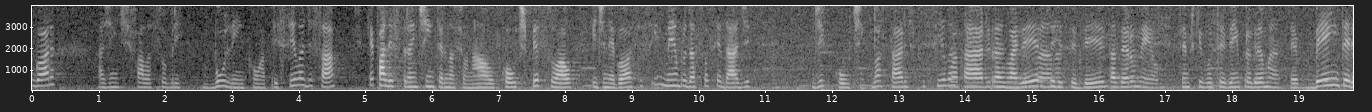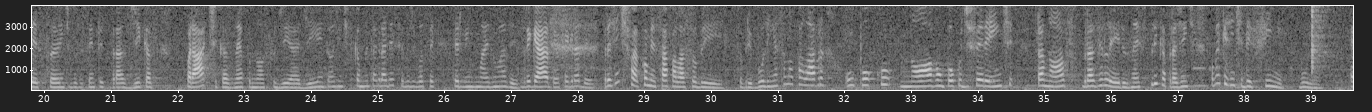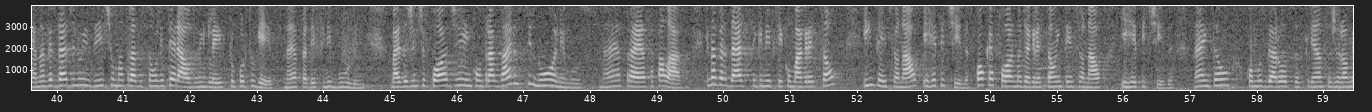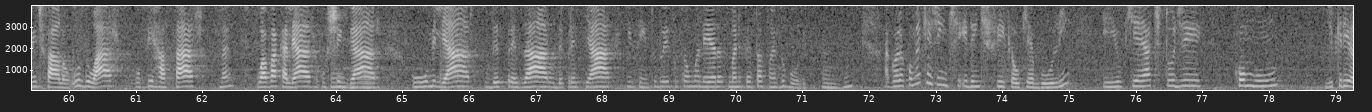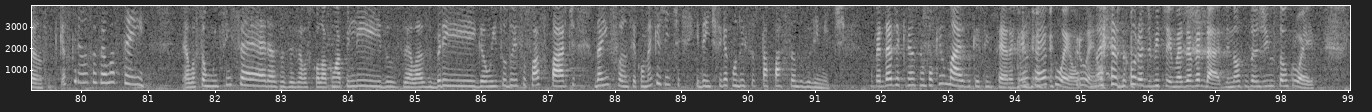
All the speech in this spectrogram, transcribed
Agora a gente fala sobre bullying com a Priscila de Sá, que é palestrante internacional, coach pessoal e de negócios e membro da Sociedade de Coaching. Boa tarde, Priscila. Boa tarde, prazer vai, te receber. Prazer o meu. Sempre que você vem, o programa é bem interessante, você sempre traz dicas práticas né, para o nosso dia a dia. Então a gente fica muito agradecido de você ter vindo mais uma vez. Obrigada, eu que agradeço. Para a gente começar a falar sobre, sobre bullying, essa é uma palavra um pouco nova, um pouco diferente para nós brasileiros. Né? Explica para a gente como é que a gente define bullying. É, na verdade, não existe uma tradução literal do inglês para o português, né, para definir bullying. Mas a gente pode encontrar vários sinônimos né, para essa palavra, que na verdade significa uma agressão intencional e repetida. Qualquer forma de agressão intencional e repetida. Né? Então, como os garotos, as crianças geralmente falam, o zoar, o pirraçar, né? o avacalhar, o xingar, uhum. o humilhar, o desprezar, o depreciar, enfim, tudo isso são maneiras, manifestações do bullying. Uhum. Agora, como é que a gente identifica o que é bullying e o que é atitude comum de criança? Porque as crianças, elas têm elas são muito sinceras, às vezes elas colocam apelidos, elas brigam e tudo isso faz parte da infância. Como é que a gente identifica quando isso está passando do limite? Na verdade, a criança é um pouquinho mais do que sincera. A criança é cruel. cruel. Né? É duro admitir, mas é verdade. Nossos anjinhos são cruéis.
